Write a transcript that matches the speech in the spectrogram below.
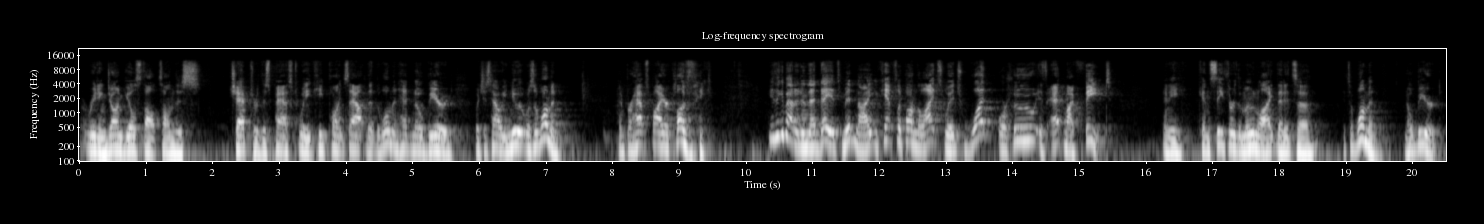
reading John Gill's thoughts on this chapter this past week, he points out that the woman had no beard, which is how he knew it was a woman, and perhaps by her clothing. You think about it in that day, it's midnight, you can't flip on the light switch. What or who is at my feet? And he can see through the moonlight that it's a, it's a woman, no beard.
